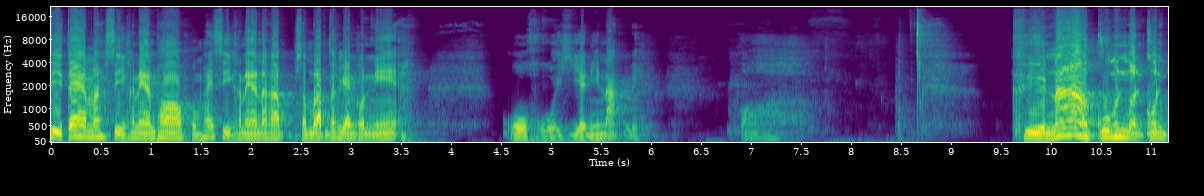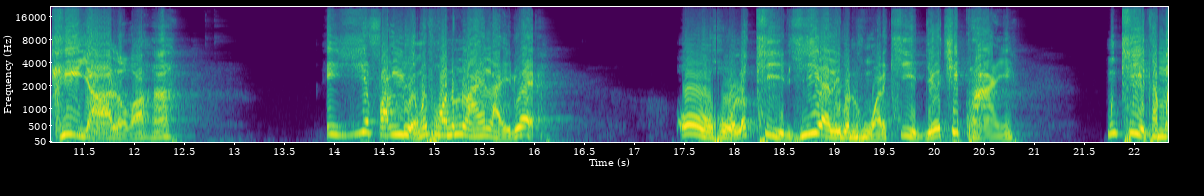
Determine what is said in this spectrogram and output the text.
สี่แต้มมาสี่คะแนนพอ ผมให้สี่คะแนนนะครับสำหรับนักเรียนคนนี้ โอ้โหเฮียนี้หนักเลยโอ้คือหน้ากูมันเหมือนคนขี้ยาเหรอวะฮะไอ้เฮียฟันเหลืองไม่พอน้ำลายไหลด้วย โอ้โห แล้วขีดเฮียอะไรบนหัวแล้วขีดเยอะชิบหาย มึงขีดทำไม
